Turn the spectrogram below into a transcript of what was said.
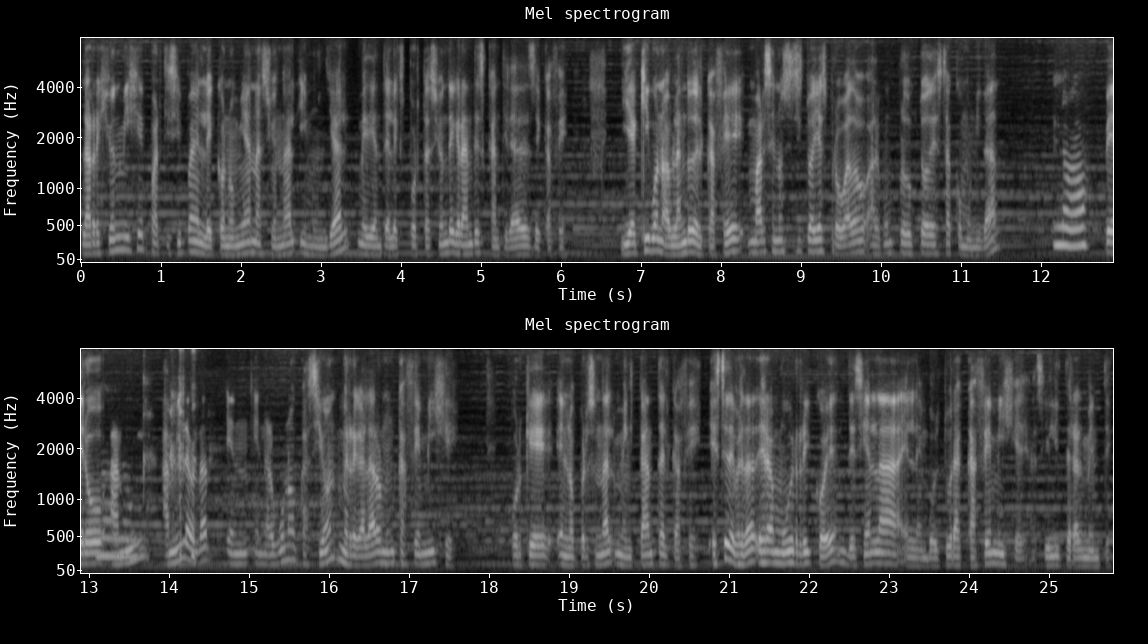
la región Mije participa en la economía nacional y mundial mediante la exportación de grandes cantidades de café. Y aquí, bueno, hablando del café, Marce, no sé si tú hayas probado algún producto de esta comunidad. No. Pero a, mí, a mí, la verdad, en, en alguna ocasión me regalaron un café Mije, porque en lo personal me encanta el café. Este de verdad era muy rico, ¿eh? Decía en la, en la envoltura café Mije, así literalmente.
